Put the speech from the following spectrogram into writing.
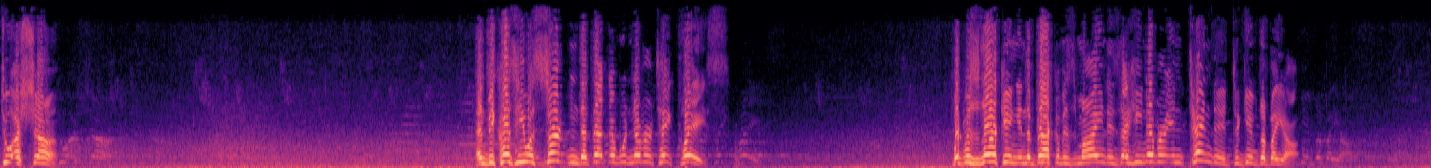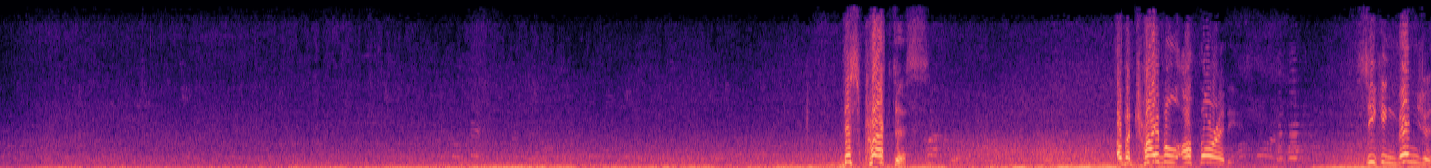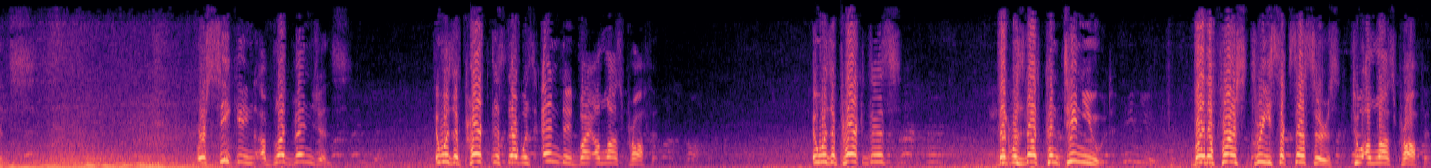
to Asham. And because he was certain that that would never take place, what was lurking in the back of his mind is that he never intended to give the bay'ah. This practice of a tribal authority seeking vengeance or seeking a blood vengeance. It was a practice that was ended by Allah's Prophet. It was a practice that was not continued by the first three successors to Allah's Prophet.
